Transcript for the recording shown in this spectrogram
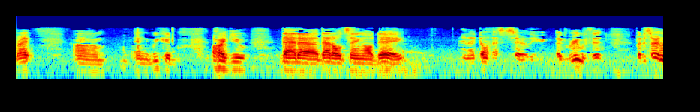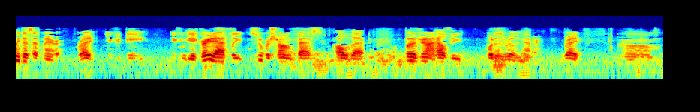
right? Um, and we could argue that uh, that old saying all day, and I don't necessarily agree with it, but it certainly does have merit, right? You could be you can be a great athlete, super strong, fast, all of that, but if you're not healthy, what does it really matter, right? Um,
